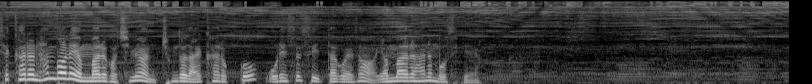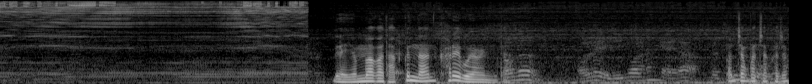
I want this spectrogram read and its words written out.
새 칼은 한 번의 연마를 거치면 좀 더 날카롭고 오래 쓸 수 있다고 해서 연마를 하는 모습이에요. 네, 연마가 다 끝난 칼의 모양입니다. 반짝반짝하죠?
